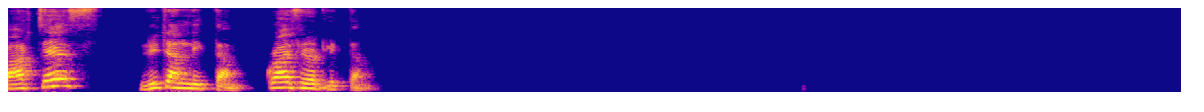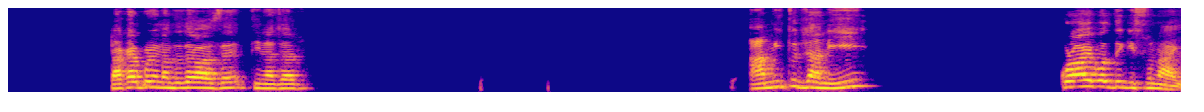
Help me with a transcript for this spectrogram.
পারচেজ রিটার্ন লিখতাম, ক্রয় ফেরত লিখতাম। টাকার পরিমাণ দেওয়া আছে তিন হাজার। আমি তো জানি ক্রয় বলতে কিছু নাই।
